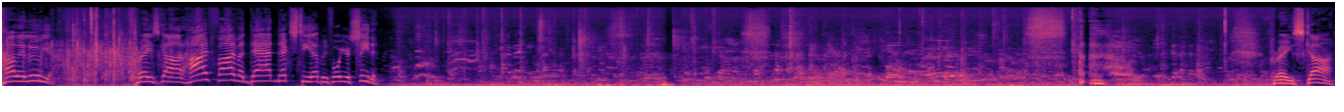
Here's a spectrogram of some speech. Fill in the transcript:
Hallelujah. Praise God. High five a dad next to you before you're seated. Praise God.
